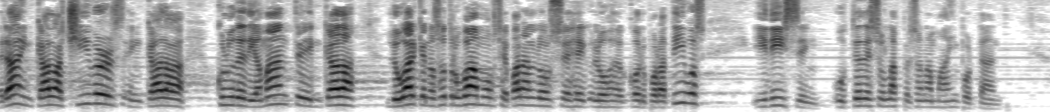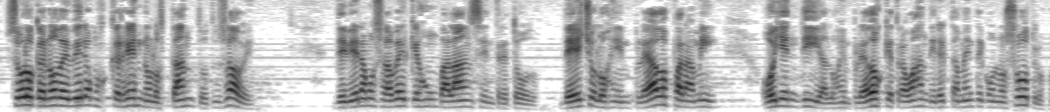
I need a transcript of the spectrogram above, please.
¿verdad? En cada Achievers, en cada Club de Diamante, en cada lugar que nosotros vamos, se paran los, los corporativos y dicen, ustedes son las personas más importantes. Solo que no debiéramos creérnoslos tanto, tú sabes. Debiéramos saber que es un balance entre todos. De hecho, los empleados para mí, hoy en día, los empleados que trabajan directamente con nosotros,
